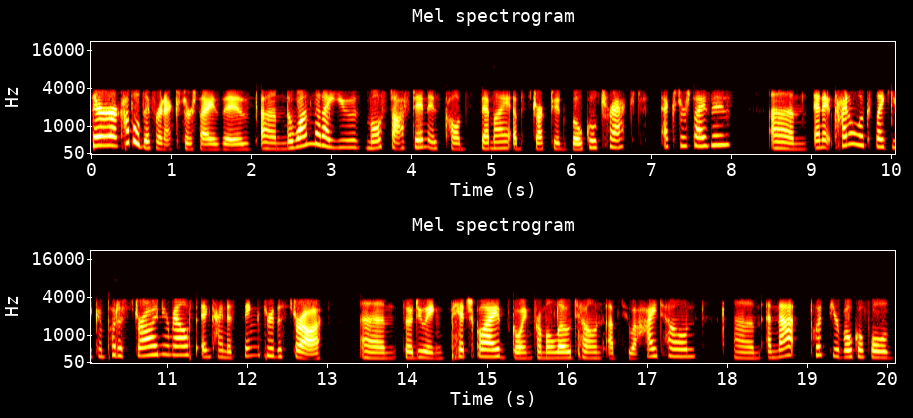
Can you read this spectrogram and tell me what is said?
There are a couple different exercises. Um, the one that I use most often is called semi obstructed vocal tract exercises. Um, and it kind of looks like you can put a straw in your mouth and kind of sing through the straw. Um, so doing pitch glides, going from a low tone up to a high tone, um, and that puts your vocal folds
